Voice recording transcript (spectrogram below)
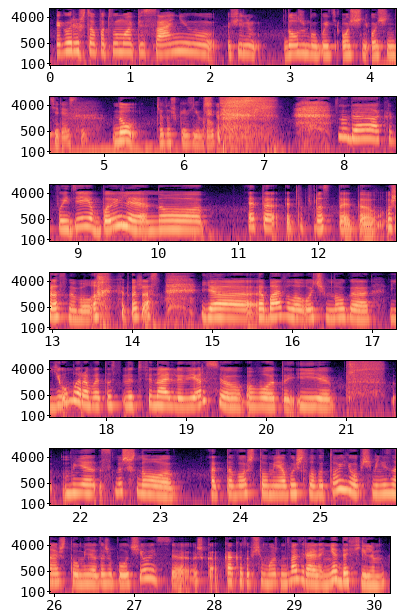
Я говорю, что по твоему описанию фильм должен был быть очень-очень интересный. Ну... Тетушка из Европы. Ну да, как бы идеи были, но это, это просто, это ужасно было, это ужасно. Я добавила очень много юмора в эту, в эту финальную версию, вот, и мне смешно от того, что у меня вышло в итоге. В общем, я не знаю, что у меня даже получилось. Э, как это вообще можно назвать? Реально, не до фильм.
